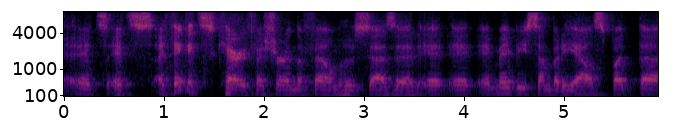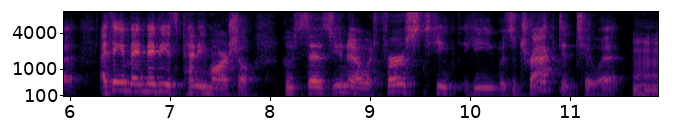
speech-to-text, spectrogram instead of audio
it's it's I think it's Carrie Fisher in the film who says it. It it it may be somebody else, but the, I think it may maybe it's Penny Marshall who says you know at first he he was attracted to it, Mm-hmm.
